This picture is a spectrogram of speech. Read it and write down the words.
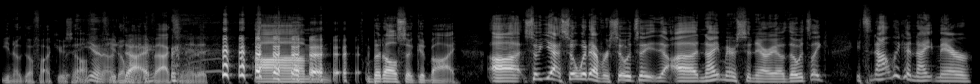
you know, go fuck yourself You if know, you don't want to die. get vaccinated. um, but also goodbye. Uh, so yeah, so whatever. So it's a, a nightmare scenario, though. It's like it's not like a nightmare.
